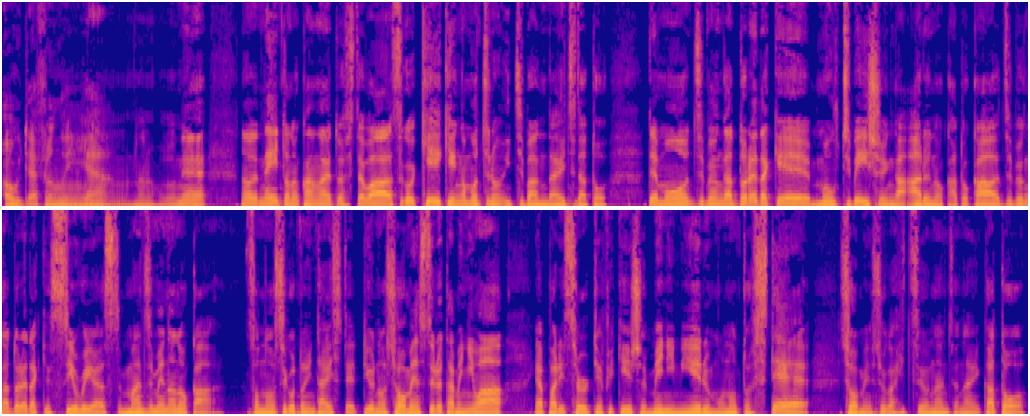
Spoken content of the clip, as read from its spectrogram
Oh, definitely. Yeah. なるほどね。なので、ネイトの考えとしては、すごい経験がもちろん一番大事だと。でも、自分がどれだけモチベーションがあるのかとか、自分がどれだけ serious、真面目なのか、その仕事に対してっていうのを証明するためには、やっぱり certification、目に見えるものとして、証明書が必要なんじゃないかと。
